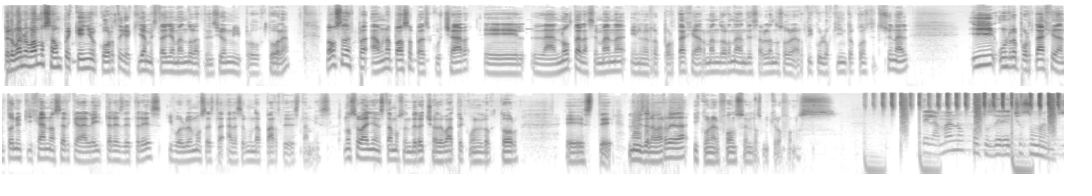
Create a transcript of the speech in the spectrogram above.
Pero bueno, vamos a un pequeño corte que aquí ya me está llamando la atención mi productora. Vamos a una, a una pausa para escuchar eh, la nota de la semana en el reportaje de Armando Hernández hablando sobre el artículo quinto constitucional y un reportaje de Antonio Quijano acerca de la ley 3 de 3 y volvemos a, esta, a la segunda parte de esta mesa. No se vayan, estamos en Derecho a Debate con el doctor este, Luis de la Barrera y con Alfonso en los micrófonos de la mano con tus derechos humanos.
